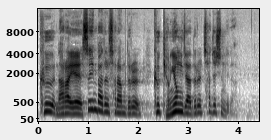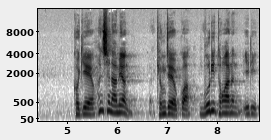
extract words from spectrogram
그 나라에 쓰임 받을 사람들을, 그 경영자들을 찾으십니다. 거기에 헌신하면 경제 효과, 물이 동하는 일이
